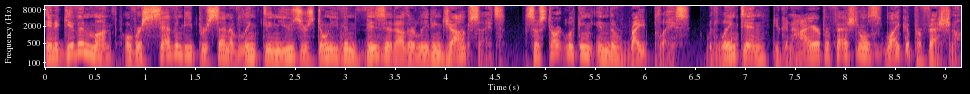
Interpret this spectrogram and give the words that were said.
In a given month, over 70% of LinkedIn users don't even visit other leading job sites. So start looking in the right place. With LinkedIn, you can hire professionals like a professional.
